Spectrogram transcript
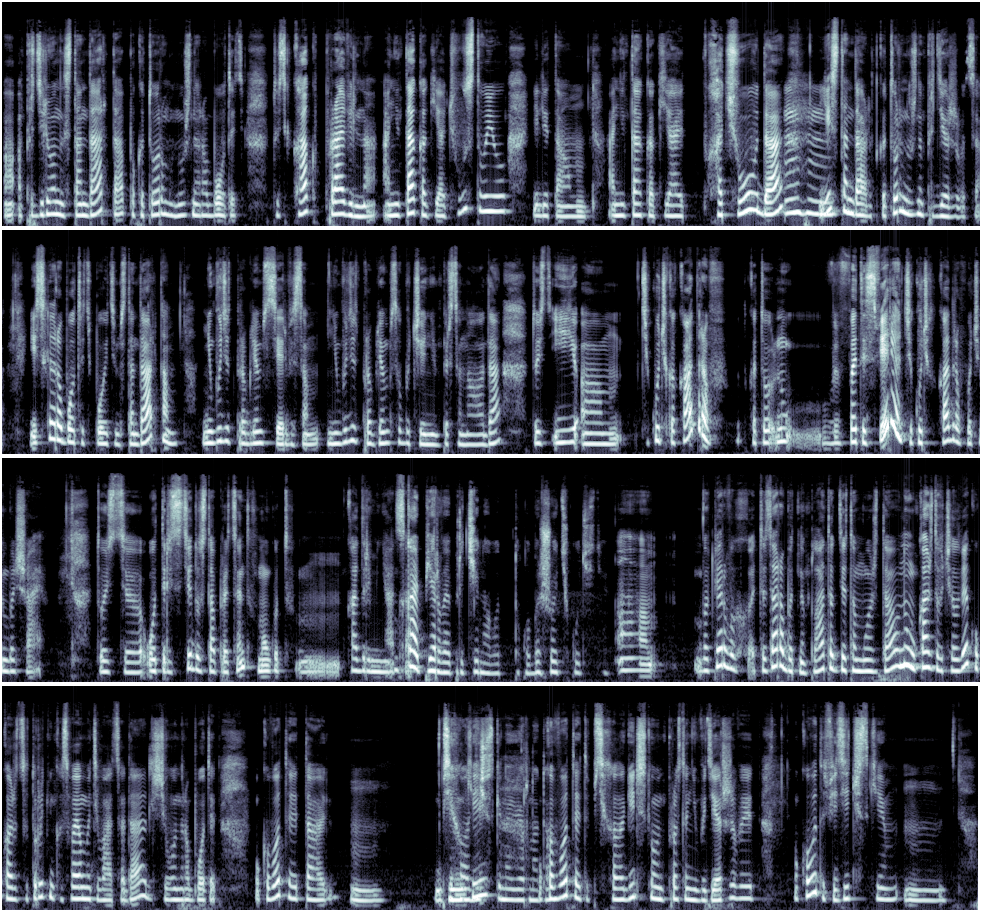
определенный стандарт, да, по которому нужно работать. То есть как правильно, а не так, как я чувствую, или там, а не так, как я хочу, да, mm-hmm. есть стандарт, который нужно придерживаться. Если работать по этим стандартам, не будет проблем с сервисом, не будет проблем с обучением персонала, да, то есть и эм, текучка кадров, который, ну, в этой сфере текучка кадров очень большая. То есть э, от 30 до 100 процентов могут кадры меняться. Какая первая причина вот такой большой текучести? Во-первых, это заработная плата где-то может, да. Ну, у каждого человека, у каждого сотрудника своя мотивация, да, для чего он работает. У кого-то это психологически, деньги, наверное, у да. кого-то это психологически, он просто не выдерживает, у кого-то физически,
